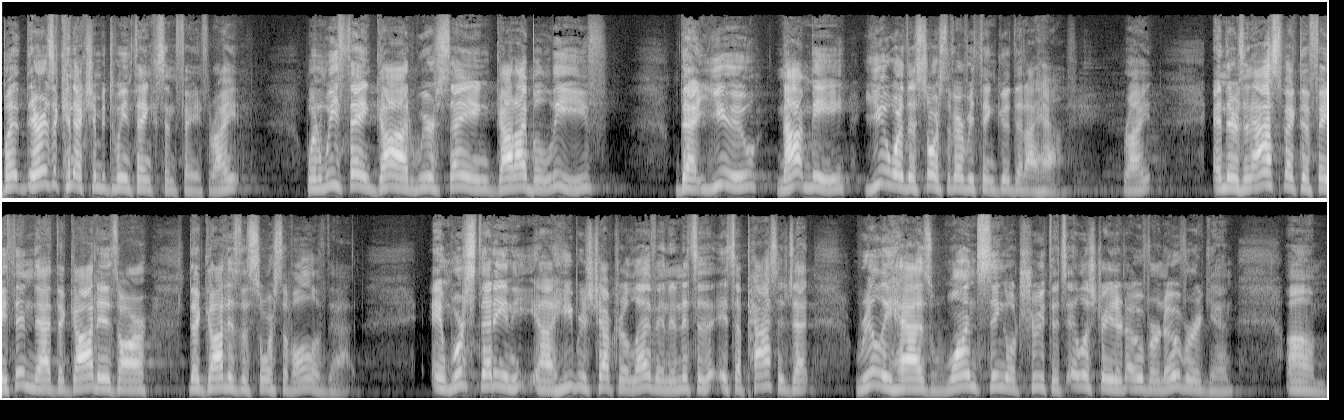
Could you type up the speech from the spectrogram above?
But there is a connection between thanks and faith, right? When we thank God, we're saying, God, I believe that you, not me, you are the source of everything good that I have, right? And there's an aspect of faith in that that God is our that God is the source of all of that. And we're studying uh, Hebrews chapter 11, and it's a, it's a passage that really has one single truth that's illustrated over and over again. Um,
